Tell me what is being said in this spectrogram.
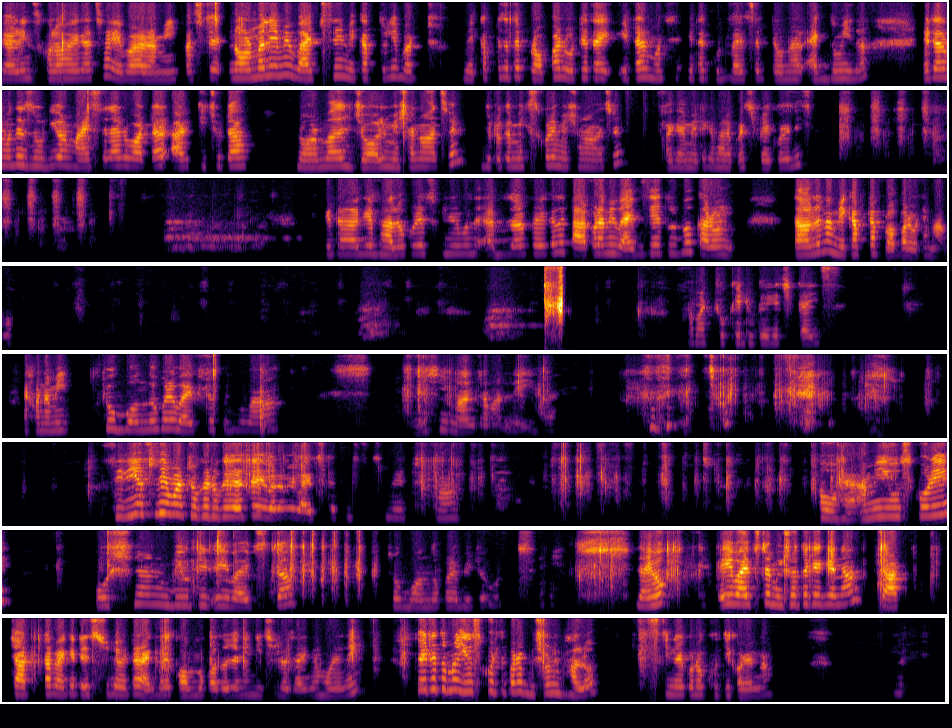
ইয়াররিংস খোলা হয়ে গেছে। এবার আমি ফার্স্টে নর্মালি আমি ওয়াইপসেই মেকআপ তুলি বাট মেকআপটা যাতে প্রপার ওঠে, তাই এটার মধ্যে, এটা গুড ভাইবসের টোনার একদমই না। এটার মধ্যে জুডিওর মাইসেলার ওয়াটার আর কিছুটা নর্মাল জল মেশানো আছে। দুটোকে মিক্স করে মেশানো আছে। আগে আমি এটাকে ভালো করে স্প্রে করে দিই। এটা আগে ভালো করে স্কিনের মধ্যে অ্যাবজর্ব হয়ে গেলে তারপর আমি ওয়াইপস দিয়ে তুলবো, কারণ তাহলে না মেকআপটা প্রপার ওঠে মাগো। আমার চোখে ঢুকে গেছে গাইস এখন আমি চোখ বন্ধ করে ওয়াইপসটা খুঁজবো, মা। বেশি মানটা মারলেই হয়। সিরিয়াসলি আমার চোখে ঢুকে গেছে, এবার আমি ওয়াইপসটা খুঁজছি মা। ও হ্যাঁ আমি ইউজ করি ওশিয়ান বিউটির এই ওয়াইপসটা চোখ বন্ধ করে ভিডিও করছি। যাই হোক এই ওয়াইপসটা মিশো থেকে কেনা। চার, চারটা প্যাকেট এসেছিল এটা, একবারে কম্বো কত জানি নিয়েছিল, জানি না, মনে নেই। তো এটা তোমরা ইউজ করতে পারো, ভীষণ ভালো। স্কিনের কোনো ক্ষতি করে না।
